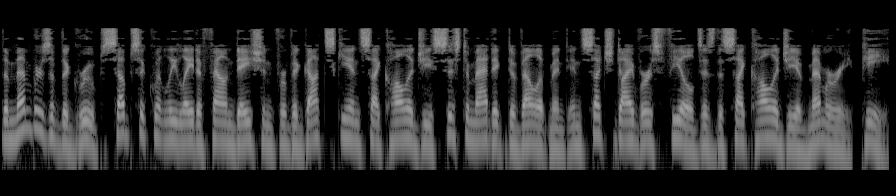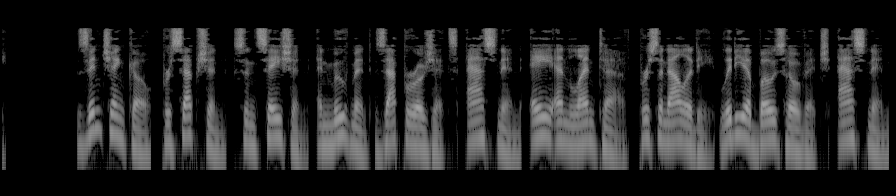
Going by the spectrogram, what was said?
The members of the group subsequently laid a foundation for Vygotskyan psychology's systematic development in such diverse fields as the psychology of memory p. Zinchenko, Perception, Sensation, and Movement Zaporozhets, Asnin, A. N. Leontiev, Personality Lydia Bozhovich, Asnin,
